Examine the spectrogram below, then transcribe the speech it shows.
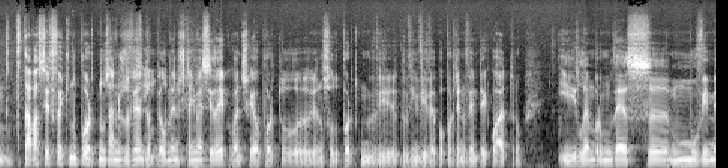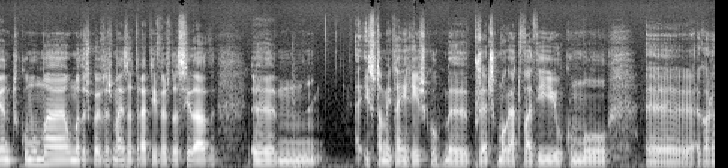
eh, estava a ser feito no Porto nos anos 90, Hum. Sim. ou pelo menos tenho essa ideia, que quando cheguei ao Porto, eh, eu não sou do Porto, que vi- que vim viver para o Porto em 94, e lembro-me desse movimento como uma, uma das coisas mais atrativas da cidade. Eh, Isso também está em risco, eh, projetos como o Gato Vadio, como eh, agora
